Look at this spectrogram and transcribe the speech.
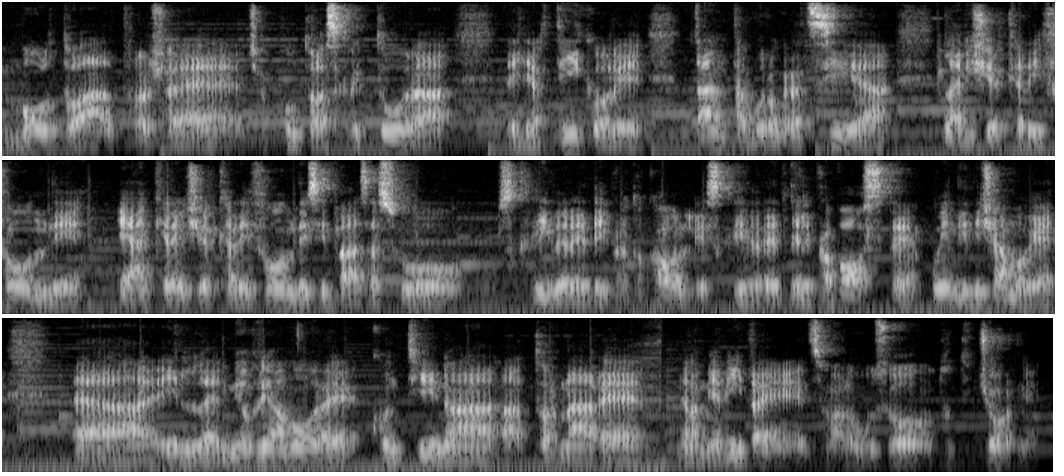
molto altro, c'è, c'è, appunto la scrittura degli articoli, tanta burocrazia, la ricerca dei fondi e anche la ricerca dei fondi si basa su scrivere dei protocolli, scrivere delle proposte, quindi diciamo che Uh, il, il, mio primo amore continua a tornare nella mia vita e insomma lo uso tutti i giorni.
